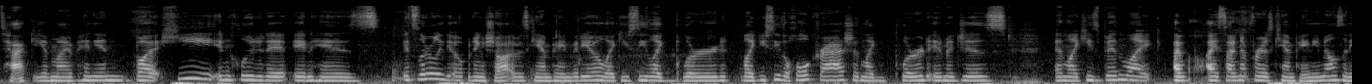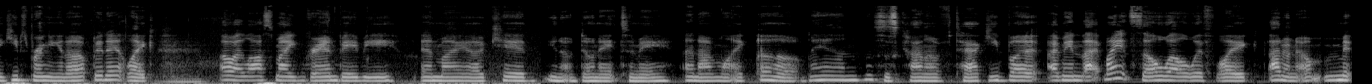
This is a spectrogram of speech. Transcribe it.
tacky in my opinion. But he included it in his. It's literally the opening shot of his campaign video. Like you see like blurred, like you see the whole crash and like blurred images. And like he's been like, I I signed up for his campaign emails and he keeps bringing it up in it. Like, oh, I lost my grandbaby and my uh, kid, you know, donate to me. And I'm like, oh man, this is kind of tacky. But I mean, that might sell well with like, I don't know,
